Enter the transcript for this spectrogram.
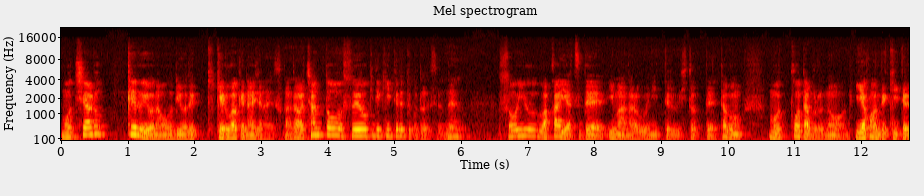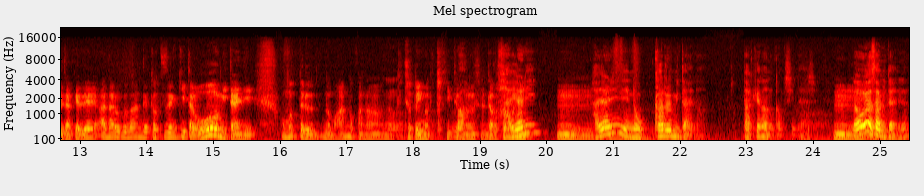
持ち歩けるようなオーディオで聞けるわけないじゃないですか。だからちゃんと据え置きで聞いてるってことですよね、そういう若いやつで今アナログに行ってる人って多分もうポータブルのイヤホンで聞いてるだけでアナログ版で突然聞いたらおおみたいに思ってるのもあんのかななんてうん。ちょっと今聞いて思いましたね。だからそこに流行り？うん。流行りに乗っかるみたいなだけなのかもしれないし。うん。直屋さんみたいにね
